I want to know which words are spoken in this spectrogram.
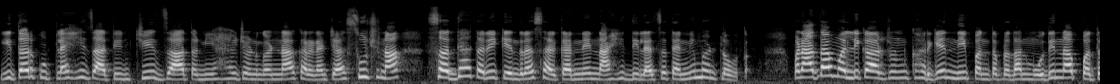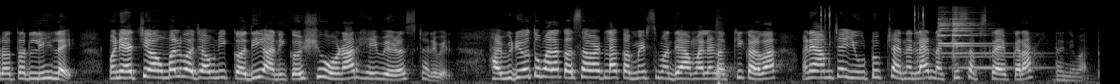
इतर कुठल्याही जातींची जातनिहाय जनगणना करण्याच्या सूचना सध्या तरी केंद्र सरकारने नाही दिल्याचं त्यांनी म्हटलं होतं. पण आता मल्लिकार्जुन खरगेंनी पंतप्रधान मोदींना पत्र तर लिहिलंय पण याची अंमलबजावणी कधी आणि कशी होणार हे वेळच ठरवेल. हा व्हिडिओ तुम्हाला कसा वाटला कमेंट्समध्ये आम्हाला नक्की कळवा आणि आमच्या यूट्यूब चॅनलला नक्की सबस्क्राईब करा. धन्यवाद.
